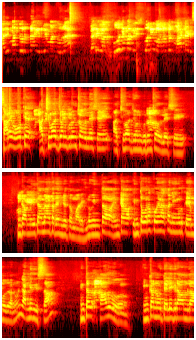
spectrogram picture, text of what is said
పది మంది ఉర్రా ఇరవై మంది ఉర్రా సరే వాళ్ళ ఫోన్ నెంబర్ తీసుకొని వాళ్ళతో మాట్లాడి సరే ఓకే. అచ్చువా జోన్ గురించి వదిలేసేయి. అచ్చువా జోన్ గురించి వదిలేసేయి. ఇంకా మిగతా మ్యాటర్ ఏం చేస్తావు మరి? నువ్వు ఇంత ఇంత ఇంతవరకు పోయినాక నేను కూడా ఏం వదలను? అన్ని తీస్తా. ఇంత కాదు ఇంకా నువ్వు టెలిగ్రామ్లా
